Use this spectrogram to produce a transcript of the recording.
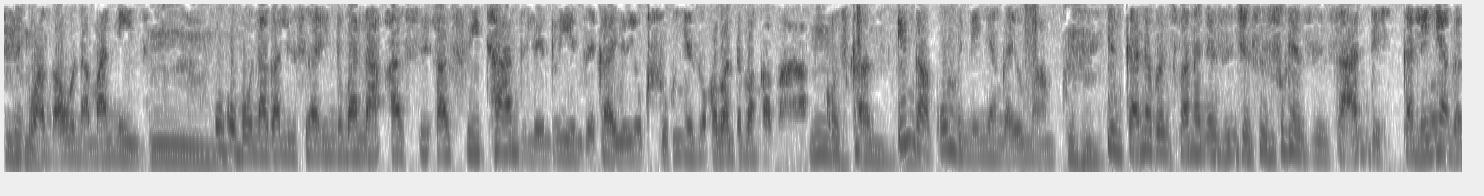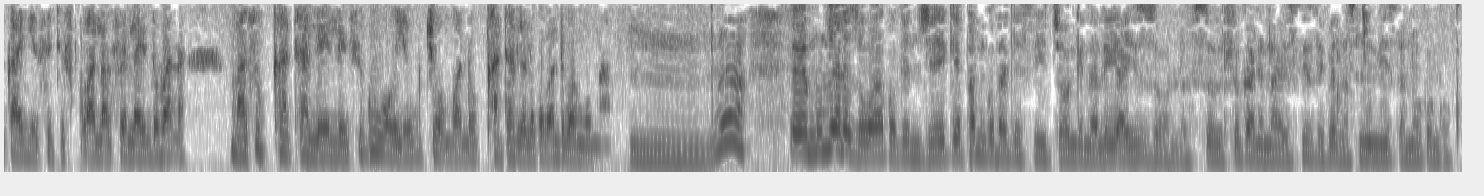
Mhm. sikwangawo namanini Mm. ukubonakalisa into yobana asi- asiyithandi le nto yenzekayo yokuhlukunyezwa kwabantu abangamakhosikazi Mm. ingakumbi ngenyanga yomama Mhm. iziganeko ezifana nezinje zisuke zizande ngale nyanga kanye sithi siqwalasela into yobana masikukhathalele sikuhoye ukujongwa nokukhathalelwa kwabantu abangoomama Mm. Ah, um umyalezo wakho ke nje ke phambi koba ke siyijonge naleya izolo sohlukane nayo size kwezasincumisa noko ngoko.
